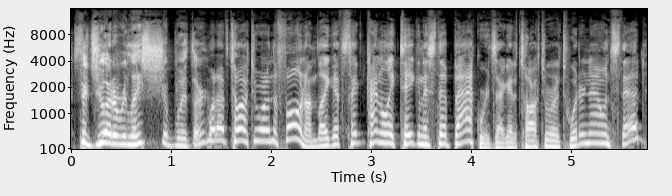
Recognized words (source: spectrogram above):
since you had a relationship with her. What I've talked to her on the phone. I'm like, that's kind of like taking a step backwards. I got to talk to her on Twitter now instead.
